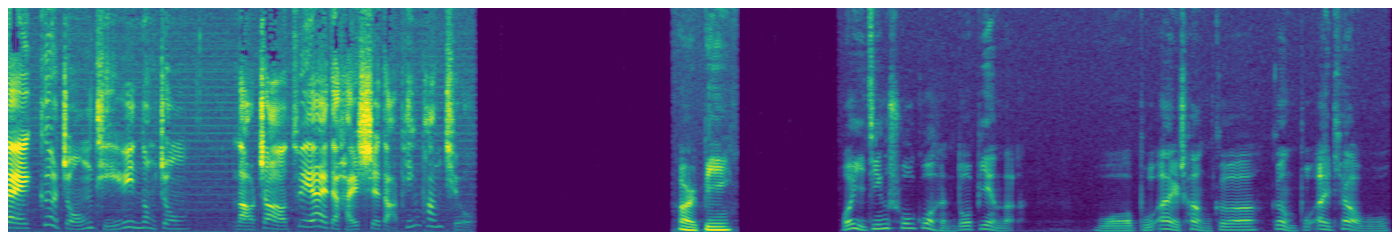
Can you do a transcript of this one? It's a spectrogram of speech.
在各种体育运动中，老赵最爱的还是打乒乓球。二 B，我已经说过很多遍了。我不爱唱歌，更不爱跳舞，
